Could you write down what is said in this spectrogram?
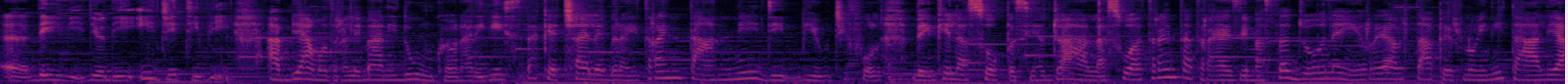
eh, dei video di IGTV. Abbiamo tra le mani dunque una rivista che celebra i 30 anni di Beautiful. Benché la soap sia già alla sua 33esima stagione, in realtà per noi in Italia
